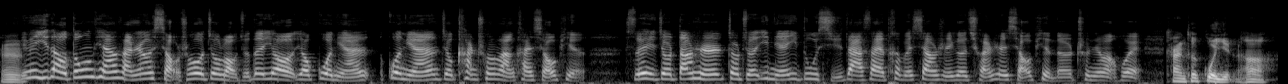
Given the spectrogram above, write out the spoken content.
嗯因为一到冬天，反正小时候就老觉得要要过年，过年就看春晚看小品，所以就当时就觉得一年一度喜剧大赛特别像是一个全是小品的春节晚会。看着特过瘾哈。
